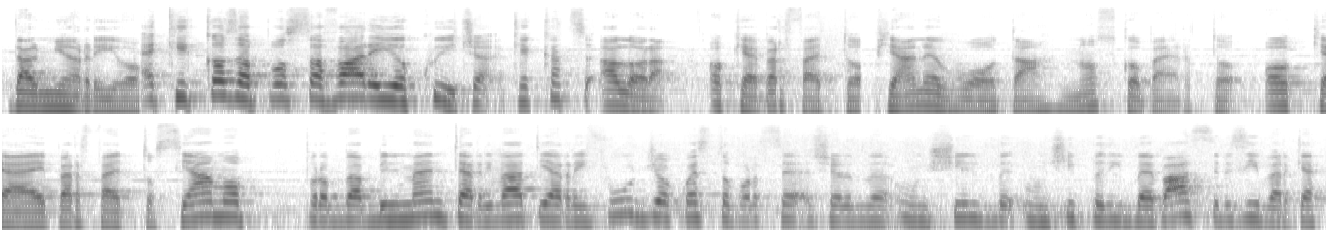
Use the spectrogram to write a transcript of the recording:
Dal mio arrivo. E che cosa possa fare io qui? Cioè che cazzo Allora ok perfetto. Piane vuota non scoperto. Ok perfetto. Siamo probabilmente arrivati al rifugio. Questo forse c'è un, un, chip di bypass? Sì perché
